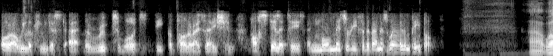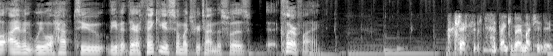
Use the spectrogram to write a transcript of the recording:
or are we looking just at the route towards deeper polarization, hostilities, and more misery for the Venezuelan people? Uh, well, Ivan, we will have to leave it there. Thank you so much for your time. This was uh, clarifying. Okay. Thank you very much indeed.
